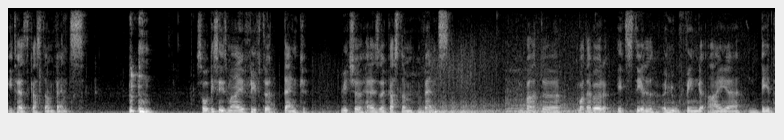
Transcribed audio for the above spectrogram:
it has custom vents so this is my fifth uh, tank which uh, has uh, custom vents but uh, whatever it's still a new thing I uh, did.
